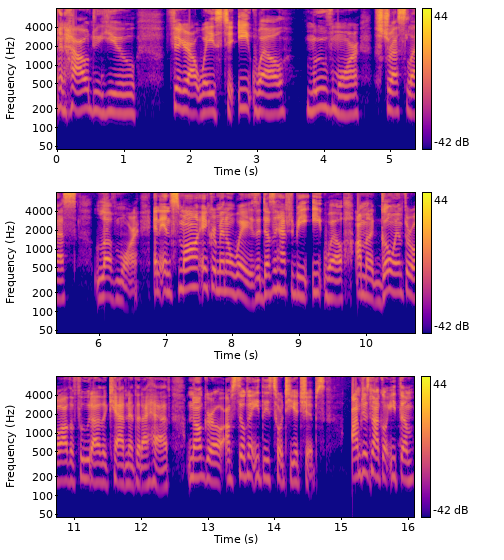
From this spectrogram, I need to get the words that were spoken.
And how do you figure out ways to eat well, move more, stress less, love more. And in small incremental ways, it doesn't have to be eat well. I'm gonna go and throw all the food out of the cabinet that I have. No, girl, I'm still gonna eat these tortilla chips. I'm just not gonna eat them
